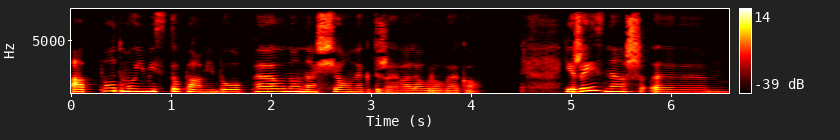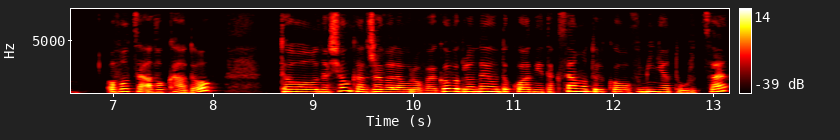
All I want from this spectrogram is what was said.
a pod moimi stopami było pełno nasionek drzewa laurowego. Jeżeli znasz yy, owoce awokado, to nasionka drzewa laurowego wyglądają dokładnie tak samo, tylko w miniaturce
